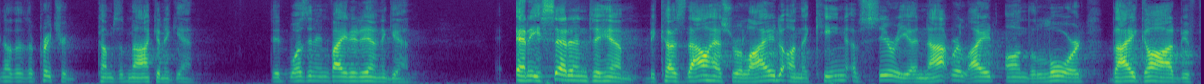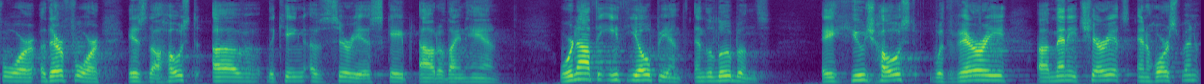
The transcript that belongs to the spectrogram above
know, the, the preacher comes knocking again. It wasn't invited in again. And he said unto him, Because thou hast relied on the king of Syria, not relied on the Lord thy God, before therefore is the host of the king of Syria escaped out of thine hand. Were not the Ethiopians and the Lubans a huge host with very uh, many chariots and horsemen?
